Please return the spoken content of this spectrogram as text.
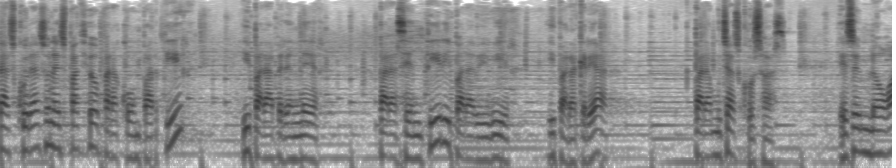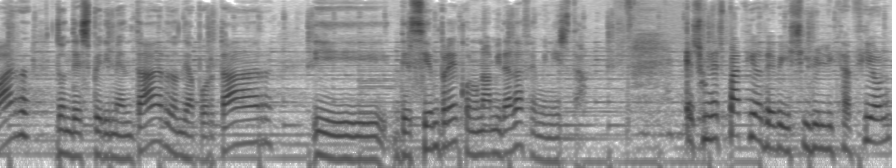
La escuela es un espacio para compartir y para aprender, para sentir y para vivir y para crear, para muchas cosas. Es un lugar donde experimentar, donde aportar y de siempre con una mirada feminista. Es un espacio de visibilización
